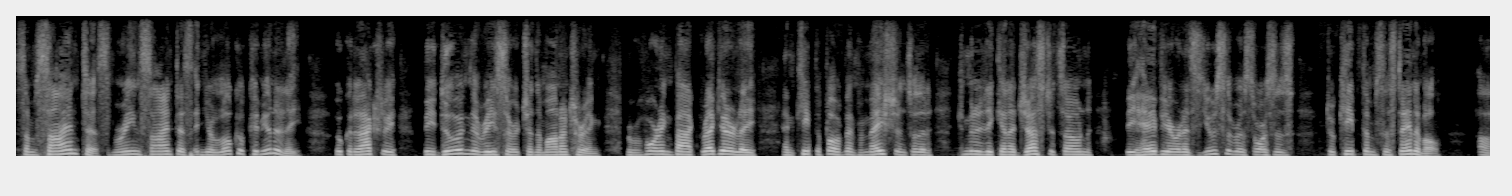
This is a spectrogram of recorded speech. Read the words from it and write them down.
some scientists, marine scientists in your local community who could actually be doing the research and the monitoring, reporting back regularly and keep the flow of information so that community can adjust its own behavior and its use of resources to keep them sustainable. Uh,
